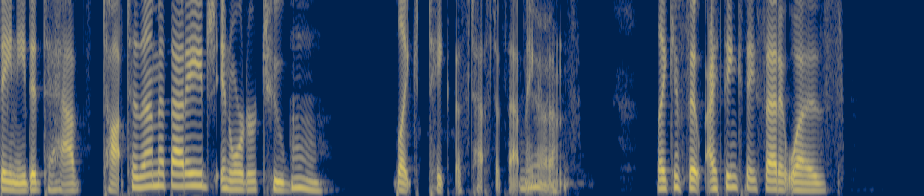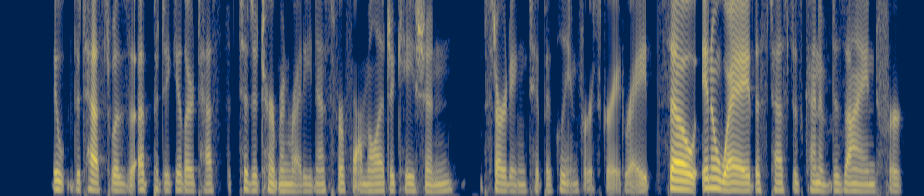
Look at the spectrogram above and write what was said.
they needed to have taught to them at that age in order to Mm. like take this test if that makes Yeah. sense like if it i think they said it was it, the test was a particular test to determine readiness for formal education starting typically in first grade right so in a way this test is kind of designed for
